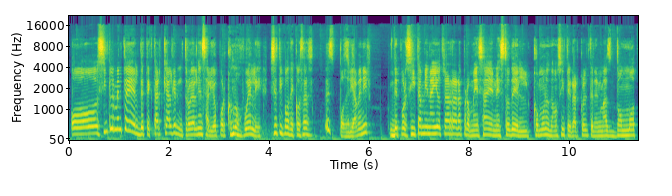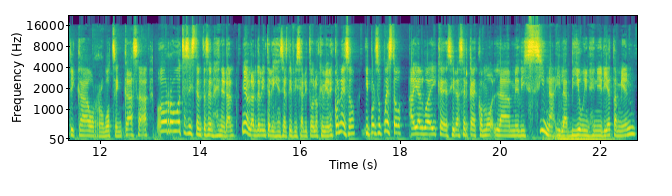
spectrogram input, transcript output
o simplemente el detectar que alguien entró y alguien salió por cómo huele. Ese tipo de cosas pues, podría venir. De por sí también hay otra rara promesa en esto del cómo nos vamos a integrar con el tener más domótica o robots en casa o robots asistentes en general, ni hablar de la inteligencia artificial y todo lo que viene con eso. Y por supuesto hay algo ahí que decir acerca de cómo la medicina y la bioingeniería también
